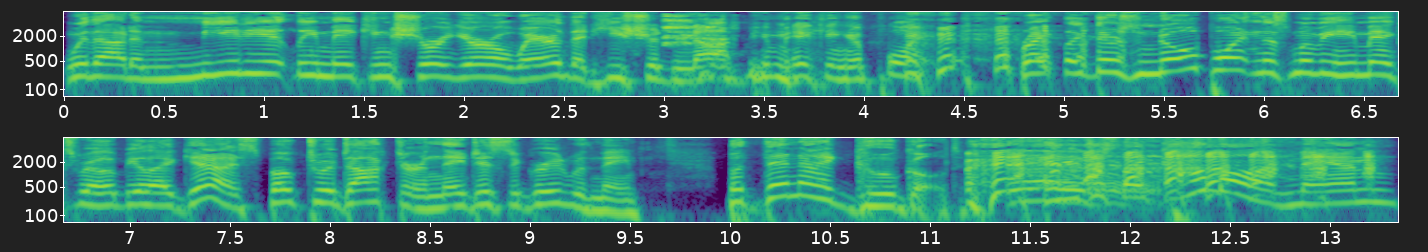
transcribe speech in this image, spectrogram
without immediately making sure you're aware that he should not be making a point. Right? Like there's no point in this movie he makes where he'll be like, yeah, I spoke to a doctor and they disagreed with me. But then I Googled. And you're just like, come on, man.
